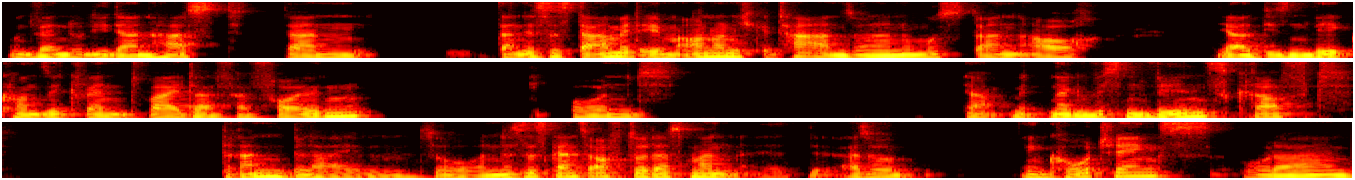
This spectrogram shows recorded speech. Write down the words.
und wenn du die dann hast, dann, dann ist es damit eben auch noch nicht getan, sondern du musst dann auch ja, diesen Weg konsequent weiter verfolgen und ja, mit einer gewissen Willenskraft dranbleiben. So. Und das ist ganz oft so, dass man, also in Coachings oder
